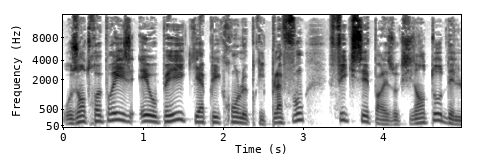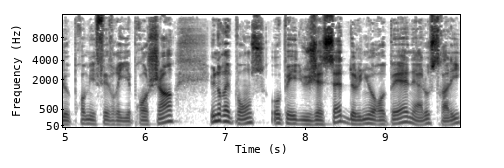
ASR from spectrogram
aux entreprises et aux pays qui appliqueront le prix plafond fixé par les Occidentaux dès le 1er février prochain. Une réponse aux pays du G7, de l'Union européenne et à l'Australie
